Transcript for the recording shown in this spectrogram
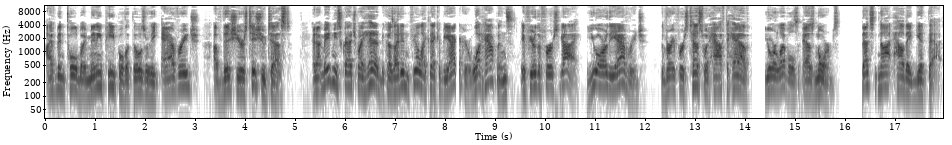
I've been told by many people that those are the average of this year's tissue test. And that made me scratch my head because I didn't feel like that could be accurate. What happens if you're the first guy? You are the average. The very first test would have to have your levels as norms. That's not how they get that.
